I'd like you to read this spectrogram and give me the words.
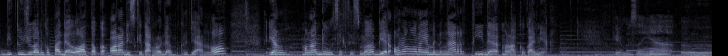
ditujukan kepada lo atau ke orang di sekitar lo dalam pekerjaan lo yang mengandung seksisme biar orang-orang yang mendengar tidak melakukannya. Kayak misalnya uh,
